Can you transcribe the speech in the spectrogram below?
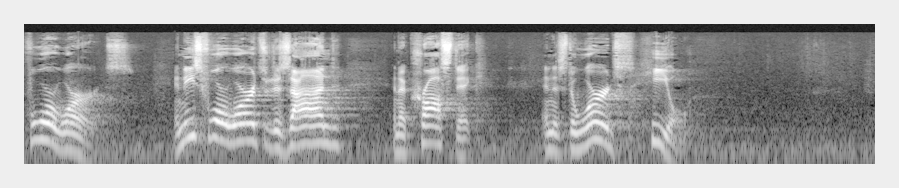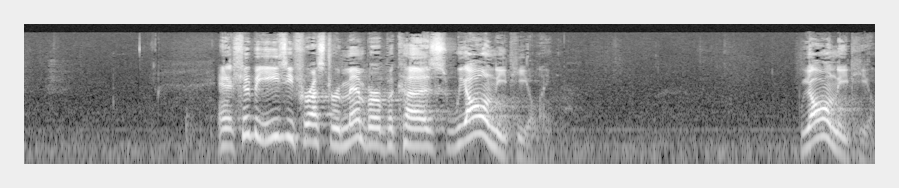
four words. And these four words are designed in acrostic, and it's the words heal. And it should be easy for us to remember because we all need healing. We all need healing.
